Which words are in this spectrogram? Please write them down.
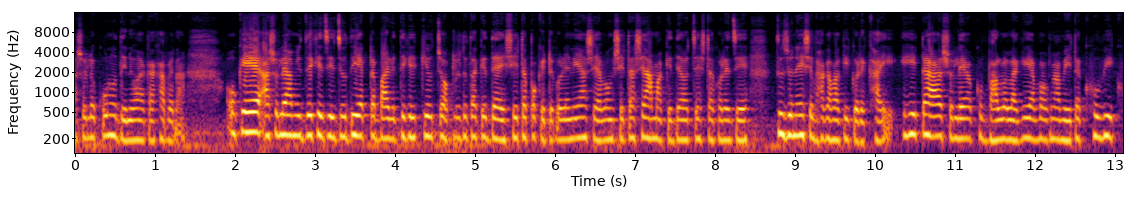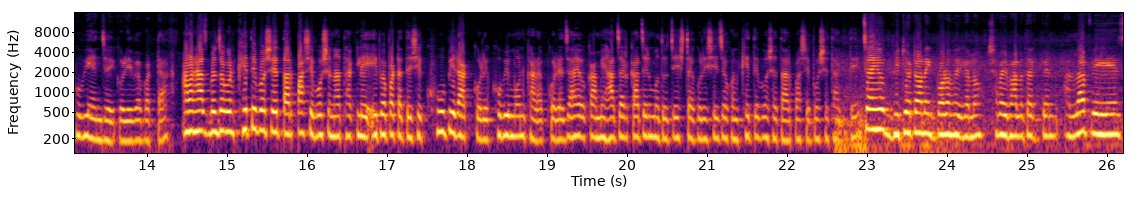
আসলে কোনো দিনও একা খাবে না। ওকে আসলে আমি দেখেছি, যদি একটা বাইরে থেকে কেউ চকলেটও তাকে দেয়, সেটা পকেটে করে নিয়ে আসে এবং সেটা সে আমাকে দেওয়ার চেষ্টা করে যে দুজনে এসে ভাগাভাগি করে খাই। এটা আসলে খুব ভালো লাগে এবং আমি এটা খুবই খুবই এনজয় করি ব্যাপারটা। আমার হাজব্যান্ড যখন খেতে বসে, তার পাশে বসে না থাকলে এই ব্যাপারটাতে সে খুবই রাগ করে, খুবই মন খারাপ করে। যাই হোক, আমি হাজার কাজের মতো চেষ্টা করি সে যখন খেতে বসে তার পাশে বসে থাকতে। যাই হোক, ভিডিওটা অনেক বড় হয়ে গেল। সবাই ভালো থাকবেন। আল্লাহ হাফেজ।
